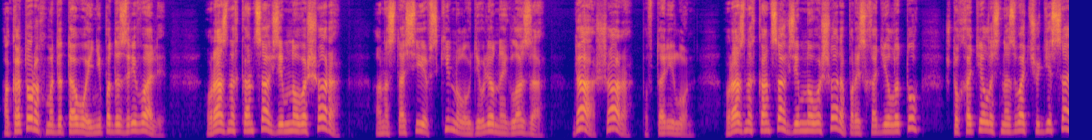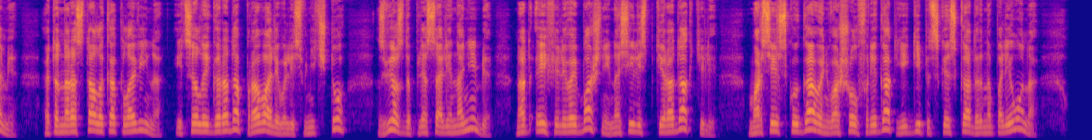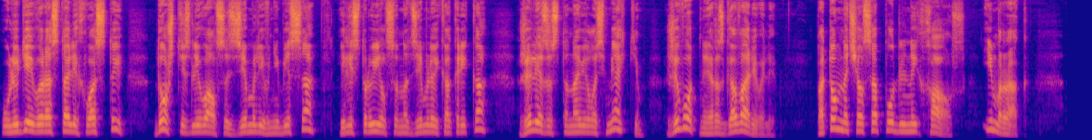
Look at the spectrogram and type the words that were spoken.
о которых мы до того и не подозревали – в разных концах земного шара Анастасия вскинула удивленные глаза. «Да, шара», — повторил он. «В разных концах земного шара происходило то, что хотелось назвать чудесами. Это нарастало как лавина, и целые города проваливались в ничто, звезды плясали на небе, над Эйфелевой башней носились птеродактили, в Марсельскую гавань вошел фрегат египетской эскадры Наполеона, у людей вырастали хвосты, Дождь изливался с земли в небеса или струился над землей, как река, железо становилось мягким, животные разговаривали. Потом начался подлинный хаос и мрак.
